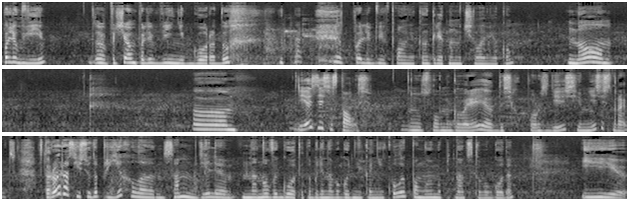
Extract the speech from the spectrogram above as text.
по любви, э, причем по любви не к городу, по любви вполне конкретному человеку. Но э, я здесь осталась. Ну, условно говоря, я до сих пор здесь, и мне здесь нравится. Второй раз я сюда приехала, на самом деле, на Новый год. Это были новогодние каникулы, по-моему, 15 -го года. И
